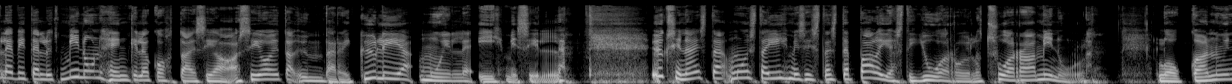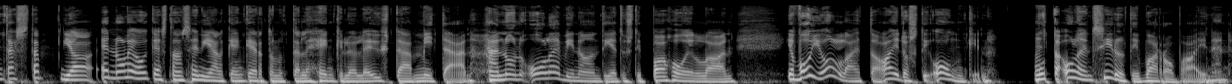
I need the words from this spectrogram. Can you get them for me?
levitellyt minun henkilökohtaisia asioita ympäri kyliä muille ihmisille. Yksi näistä muista ihmisistä sitten paljasti juoruilut suoraan minulle. Loukkaannuin tästä ja en ole oikeastaan sen jälkeen kertonut tälle henkilölle yhtään mitään. Hän on olevinaan tietysti pahoillaan ja voi olla, että aidosti onkin, mutta olen silti varovainen.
